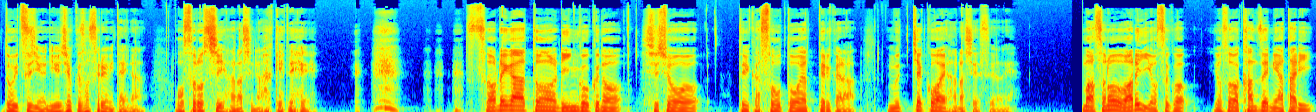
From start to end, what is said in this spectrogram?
ドイツ人を入植させるみたいな恐ろしい話なわけで。それがとの隣国の首相というか相当やってるから、むっちゃ怖い話ですよね。まあその悪い予想が、予想は完全に当たり、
